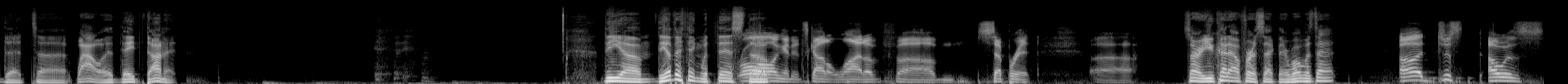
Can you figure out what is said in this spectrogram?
that uh, wow they've done it. The um the other thing with this wrong though, and it's got a lot of um, separate. Uh, sorry, you cut out for a sec there. What was that? Uh, just I was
